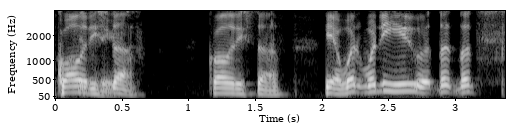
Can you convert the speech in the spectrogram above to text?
quality stuff. Quality stuff. Yeah. What What do you? Let, let's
